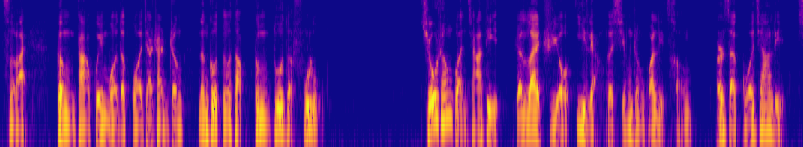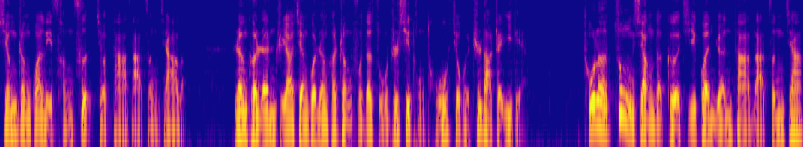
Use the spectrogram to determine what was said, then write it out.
此外，更大规模的国家战争能够得到更多的俘虏。酋长管辖地原来只有一两个行政管理层，而在国家里，行政管理层次就大大增加了。任何人只要见过任何政府的组织系统图，就会知道这一点。除了纵向的各级官员大大增加，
